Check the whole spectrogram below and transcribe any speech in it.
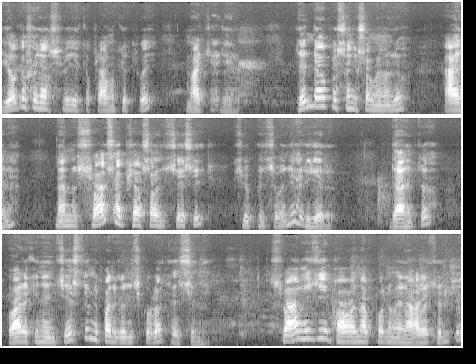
యోగ ఫిలాసఫీ యొక్క ప్రాముఖ్యతపై మాట్లాడారు. రెండవ ప్రసంగ సమయంలో ఆయన నన్ను శ్వాస అభ్యాసాలు చేసి చూపించమని అడిగారు. దానితో వాళ్ళకి నేను చేస్తున్న పని గురించి కూడా తెలిసింది. స్వామీజీ భావనాపూర్ణమైన ఆలోచనతో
